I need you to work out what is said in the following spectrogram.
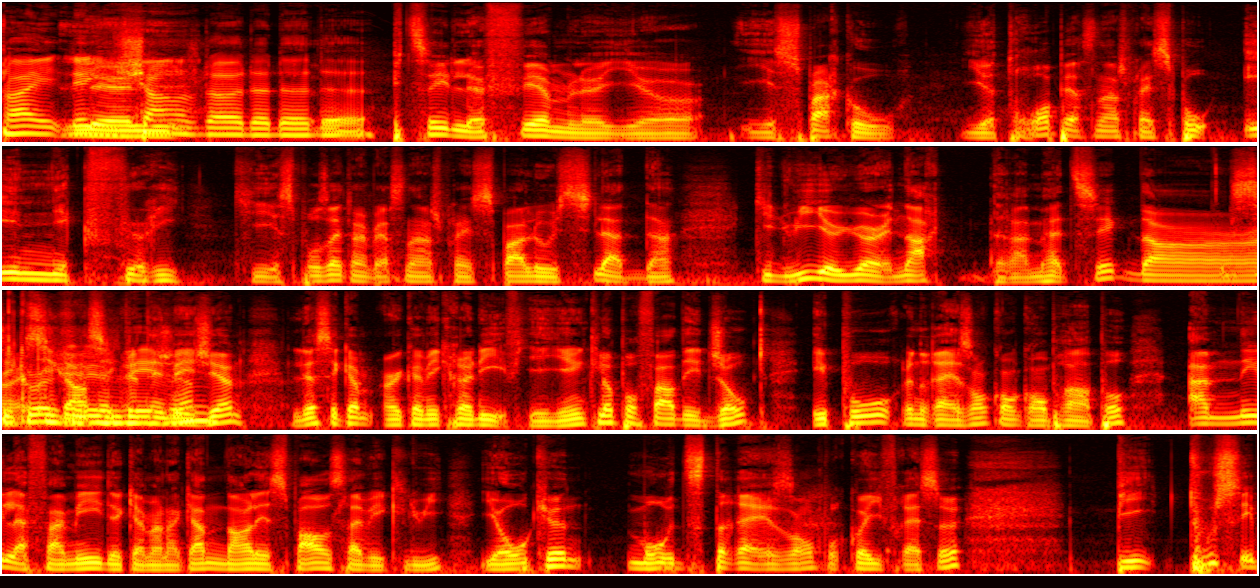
Ouais, là, Le- il change de. de, de, de- Puis tu sais, le film, là, il, a- il est super court. Il y a trois personnages principaux et Nick Fury, qui est supposé être un personnage principal aussi là-dedans, qui lui a eu un arc dramatique dans Secret dans Secret Invasion. Invasion. Là, c'est comme un comic relief. Il est rien que là pour faire des jokes et pour une raison qu'on comprend pas, amener la famille de Kamala Khan dans l'espace avec lui. Il n'y a aucune maudite raison pourquoi il ferait ça. Puis tous ces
